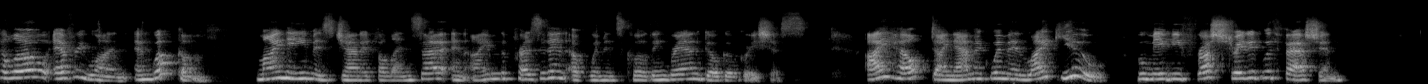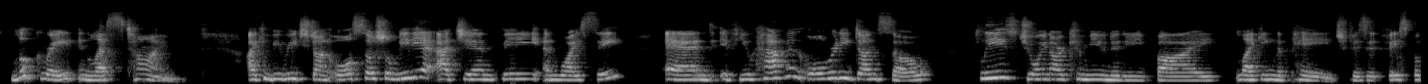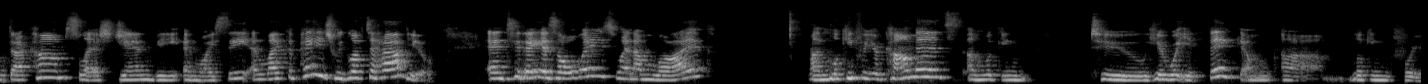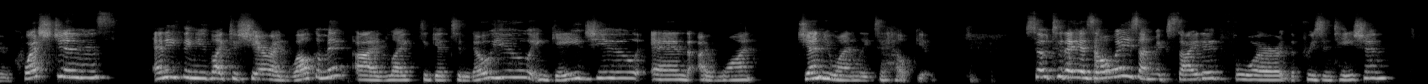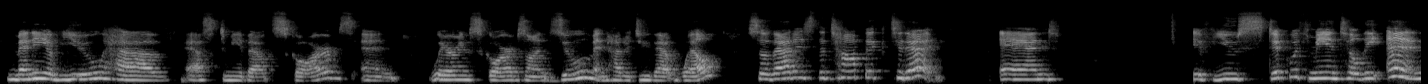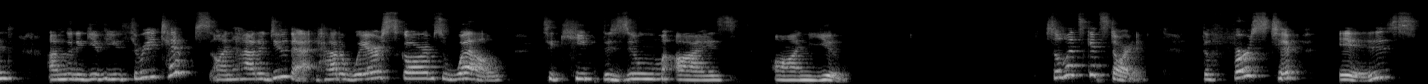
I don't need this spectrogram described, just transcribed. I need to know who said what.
Speaker 1: Hello, everyone, and welcome. My name is Janet Valenza, and I am the president of women's clothing brand Go Go Gracious. I help dynamic women like you who may be frustrated with fashion look great in less time. I can be reached on all social media at JanVNYC. And if you haven't already done so, please join our community by liking the page. Visit facebook.com slash janvnyc and like the page. We'd love to have you. And today, as always, when I'm live, I'm looking for your comments. I'm looking to hear what you think. I'm um, looking for your questions. Anything you'd like to share, I'd welcome it. I'd like to get to know you, engage you, and I want genuinely to help you. So today, as always, I'm excited for the presentation. Many of you have asked me about scarves and wearing scarves on Zoom and how to do that well. So that is the topic today. And if you stick with me until the end, I'm going to give you three tips on how to do that, how to wear scarves well to keep the Zoom eyes on you. So let's get started. The first tip is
